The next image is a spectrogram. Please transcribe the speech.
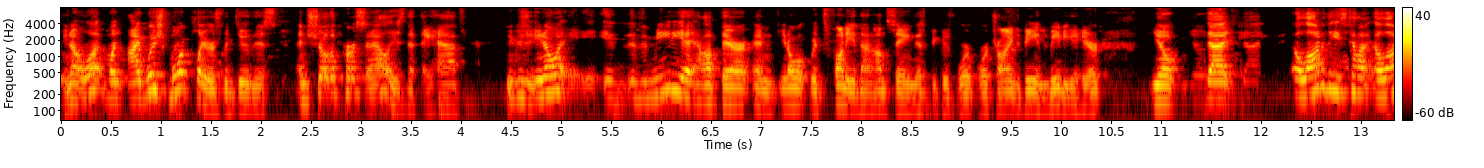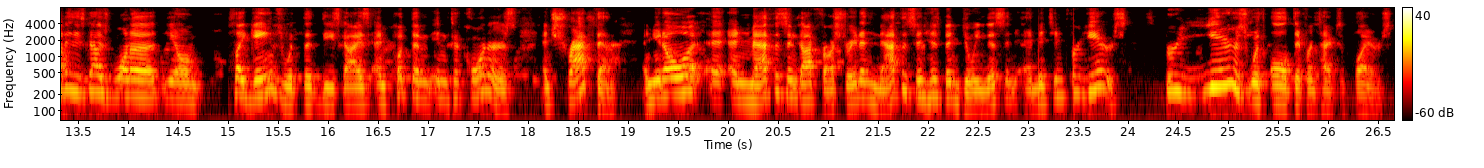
You know what? When I wish more players would do this and show the personalities that they have, because you know what, I- I- the media out there, and you know what, it's funny that I'm saying this because we're we're trying to be in the media here. You know that a lot of these ti- a lot of these guys want to you know play games with the, these guys and put them into corners and trap them. And you know what? And Matheson got frustrated. And Matheson has been doing this in Edmonton for years, for years with all different types of players.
